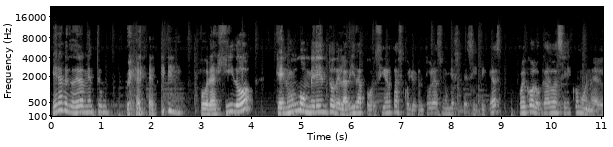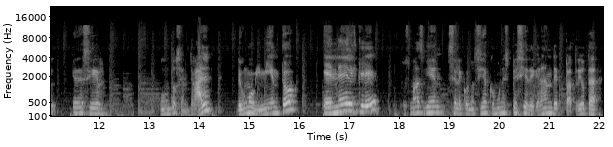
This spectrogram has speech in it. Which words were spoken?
era verdaderamente un forajido que en un momento de la vida, por ciertas coyunturas muy específicas, fue colocado así como en el, ¿qué decir?, punto central de un movimiento en el que, pues más bien se le conocía como una especie de grande patriota,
